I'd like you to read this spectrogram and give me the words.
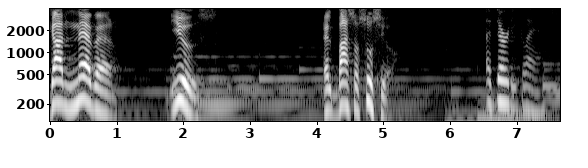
God never used el vaso sucio. A dirty glass.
